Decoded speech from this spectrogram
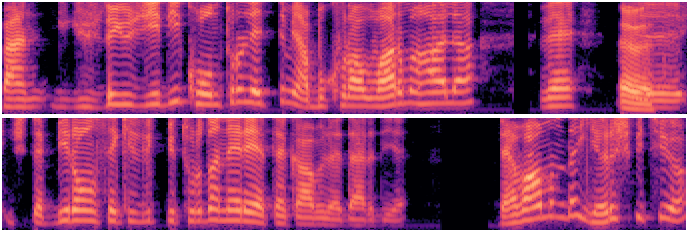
Ben %107'yi kontrol ettim ya bu kural var mı hala ve Evet. e, işte 1.18'lik bir turda nereye tekabül eder diye. Devamında yarış bitiyor.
